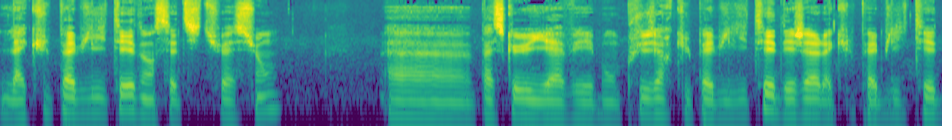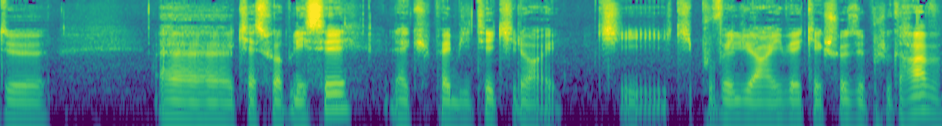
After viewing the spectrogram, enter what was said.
la culpabilité dans cette situation, euh, parce qu'il y avait bon, plusieurs culpabilités. Déjà, la culpabilité de euh, qu'elle soit blessée, la culpabilité qu'il aurait, qui, pouvait lui arriver quelque chose de plus grave,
